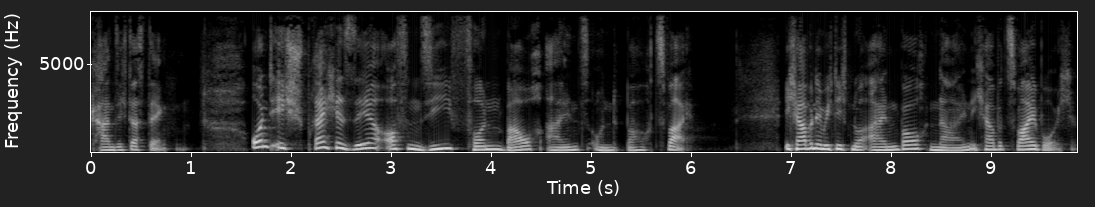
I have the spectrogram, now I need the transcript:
kann sich das denken. Und ich spreche sehr offensiv von Bauch 1 und Bauch 2. Ich habe nämlich nicht nur einen Bauch, nein, ich habe zwei Bäuche.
